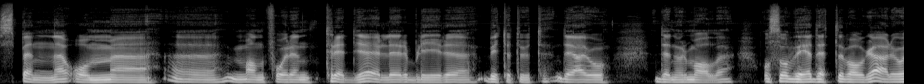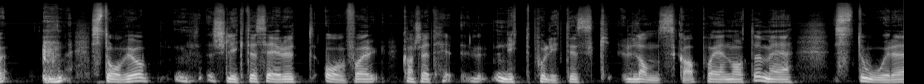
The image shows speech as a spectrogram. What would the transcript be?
spennende om uh, man får en tredje eller blir byttet ut. Det er jo det normale. Også ved dette valget er det jo står vi jo slik det ser ut overfor kanskje et nytt politisk landskap på en måte, med store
